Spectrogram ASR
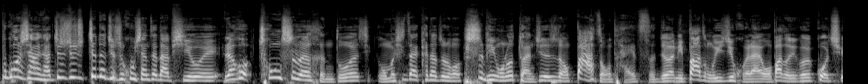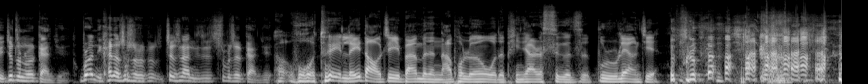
不光是相杀，就是就是真的就是互相在打 PUA，然后充斥了很多我们现在看到这种视频网络短剧的这种霸总台词，对吧？你霸总一句回来，我霸总一句过去，就这种感觉。不知道你看到这是这是让你是不是感觉？呃我对雷导这一版本的拿破仑，我的评价是四个字：不如亮剑。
